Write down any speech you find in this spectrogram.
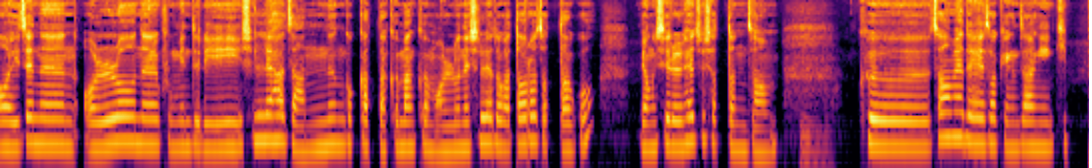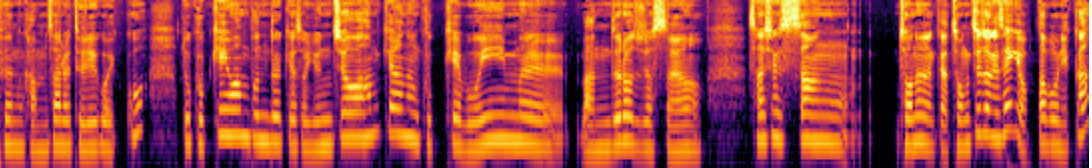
어, 이제는 언론을 국민들이 신뢰하지 않는 것 같다. 그만큼 언론의 신뢰도가 떨어졌다고 명시를 해주셨던 점. 그 점에 대해서 굉장히 깊은 감사를 드리고 있고, 또 국회의원분들께서 윤지호와 함께하는 국회 모임을 만들어 주셨어요. 사실상, 저는 그러니까 정치적인 색이 없다 보니까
